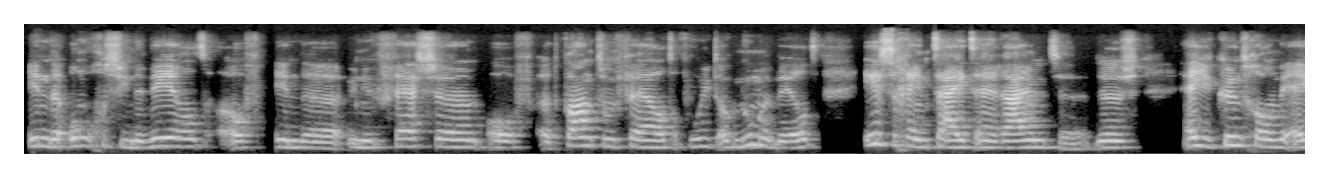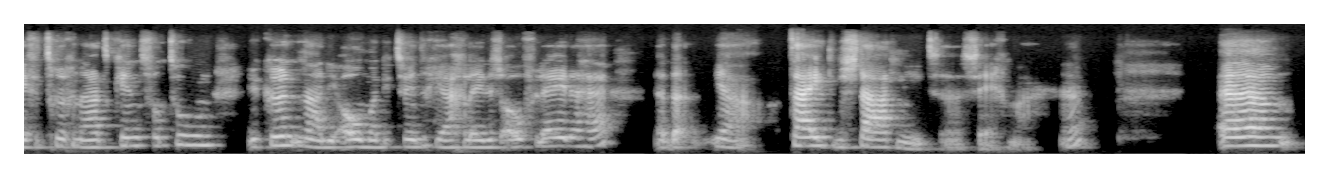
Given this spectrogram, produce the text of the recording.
in de ongeziene wereld, of in de universum, of het kwantumveld, of hoe je het ook noemen wilt, is er geen tijd en ruimte. Dus je kunt gewoon weer even terug naar het kind van toen. Je kunt naar die oma die twintig jaar geleden is overleden. Hè? Ja, tijd bestaat niet, uh, zeg maar. Hè? Um,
